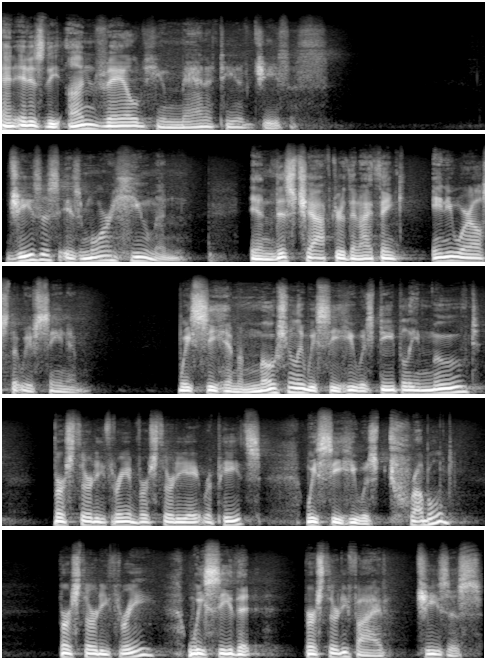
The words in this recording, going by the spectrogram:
And it is the unveiled humanity of Jesus. Jesus is more human in this chapter than I think anywhere else that we've seen him. We see him emotionally, we see he was deeply moved. Verse 33 and verse 38 repeats. We see he was troubled. Verse 33. We see that, verse 35, Jesus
